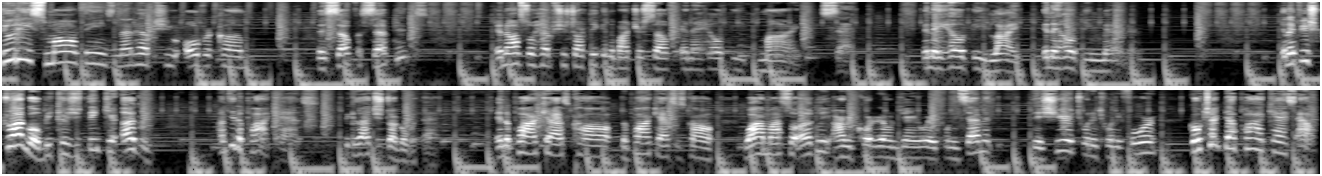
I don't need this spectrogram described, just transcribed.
Do these small things, and that helps you overcome the self acceptance and also helps you start thinking about yourself in a healthy mindset, in a healthy light, in a healthy manner. And if you struggle because you think you're ugly, I did a podcast because I just struggle with that. And the podcast called the podcast is called Why Am I So Ugly? I recorded it on January 27th this year, 2024. Go check that podcast out.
